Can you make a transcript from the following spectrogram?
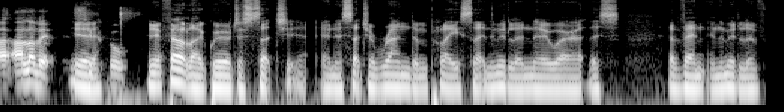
I, I love it. It's Yeah. super cool. And it felt like we were just such in a, such a random place, like in the middle of nowhere, at this event in the middle of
